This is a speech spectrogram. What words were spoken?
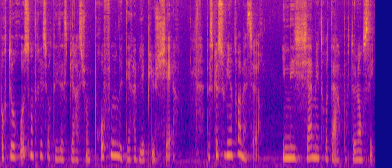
pour te recentrer sur tes aspirations profondes et tes rêves les plus chers. Parce que souviens-toi, ma sœur, il n'est jamais trop tard pour te lancer,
